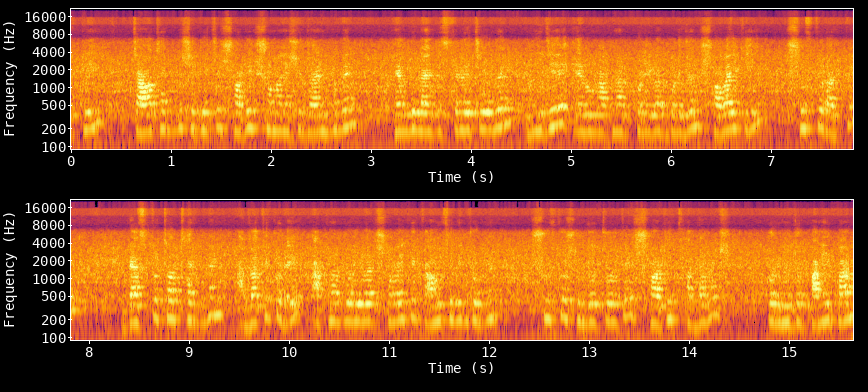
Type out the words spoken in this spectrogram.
একটি চাওয়া থাকবে, সেটি হচ্ছে সঠিক সময় এসে জয়েন হবেন হেলদি লাইফ স্টাইলে চলবেন, নিজে এবং আপনার পরিবার, পরিজন সবাইকেই সুস্থ রাখতে ব্যস্ততা থাকবেন, আর যাতে করে আপনার পরিবার সবাইকে কাউন্সেলিং করবেন, সুস্থ, সুন্দর চলতে সঠিক খাদ্যাভ্যাস পরিমিত পানি পান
